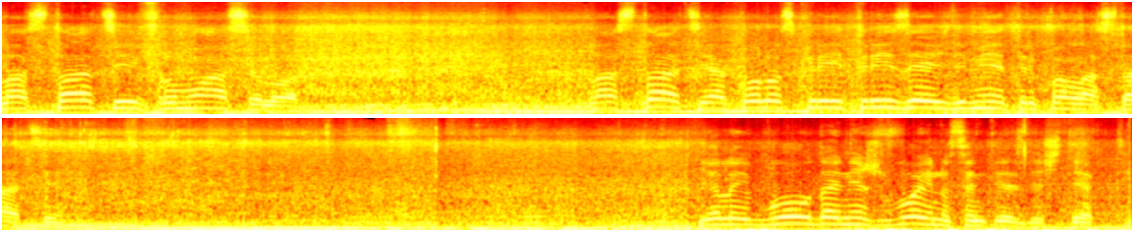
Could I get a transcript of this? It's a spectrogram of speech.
La stației frumoaselor. La stație, acolo scrie 30 de metri până la stație. El e bou, dar nici voi nu sunteți deștepti.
